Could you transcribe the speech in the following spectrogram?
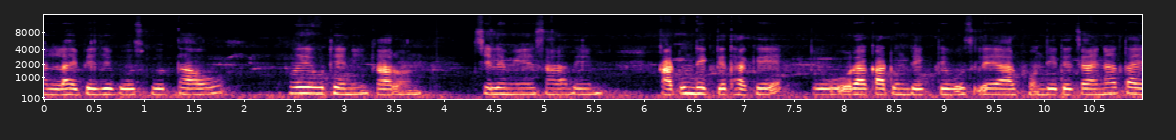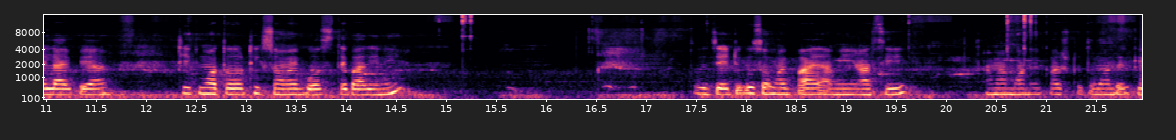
আর লাইফে যে বসবো তাও হয়ে ওঠেনি। কারণ ছেলে মেয়ে সারাদিন কার্টুন দেখতে থাকে, তো ওরা কার্টুন দেখতে বসলে আর ফোন দিতে চায় না, তাই লাইফে আর ঠিক মতো, ঠিক সময় বসতে পারিনি। তো যেটুকু সময় পাই আমি আসি। আমার মনের কষ্ট তোমাদেরকে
